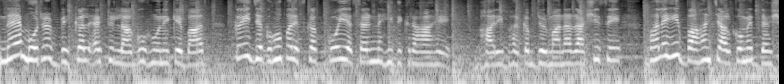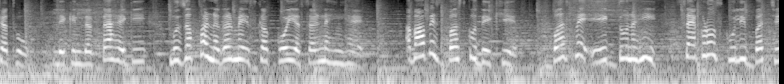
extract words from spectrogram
नए मोटर व्हीकल एक्ट लागू होने के बाद कई जगहों पर इसका कोई असर नहीं दिख रहा है। भारी भरकम जुर्माना राशि से भले ही वाहन चालकों में दहशत हो, लेकिन लगता है कि मुजफ्फरनगर में इसका कोई असर नहीं है। अब आप इस बस को देखिए। बस में एक दो नहीं, सैकड़ों स्कूली बच्चे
